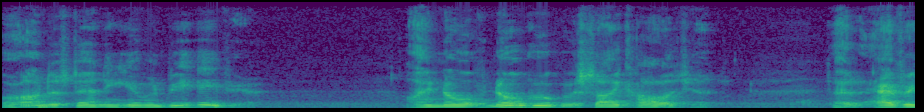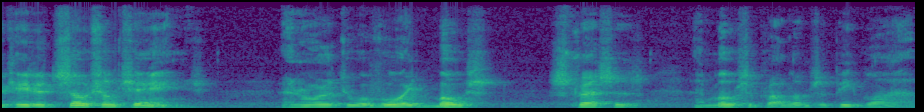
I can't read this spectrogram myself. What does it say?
or understanding human behavior. I know of no group of psychologists that advocated social change in order to avoid most stresses and most of the problems that people have.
